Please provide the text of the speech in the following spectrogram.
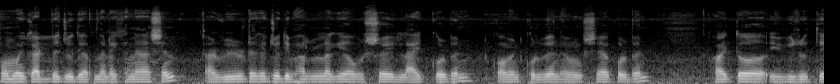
সময় কাটবে যদি আপনারা এখানে আসেন। আর ভিডিওটাকে যদি ভালো লাগে, অবশ্যই লাইক করবেন কমেন্ট করবেন এবং শেয়ার করবেন। হয়তো এই ভিডিওতে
